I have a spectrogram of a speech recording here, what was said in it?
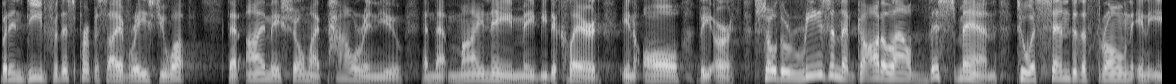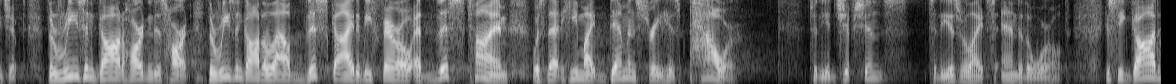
But indeed, for this purpose I have raised you up that I may show my power in you and that my name may be declared in all the earth. So, the reason that God allowed this man to ascend to the throne in Egypt, the reason God hardened his heart, the reason God allowed this guy to be Pharaoh at this time was that he might demonstrate his power to the Egyptians, to the Israelites, and to the world. You see, God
